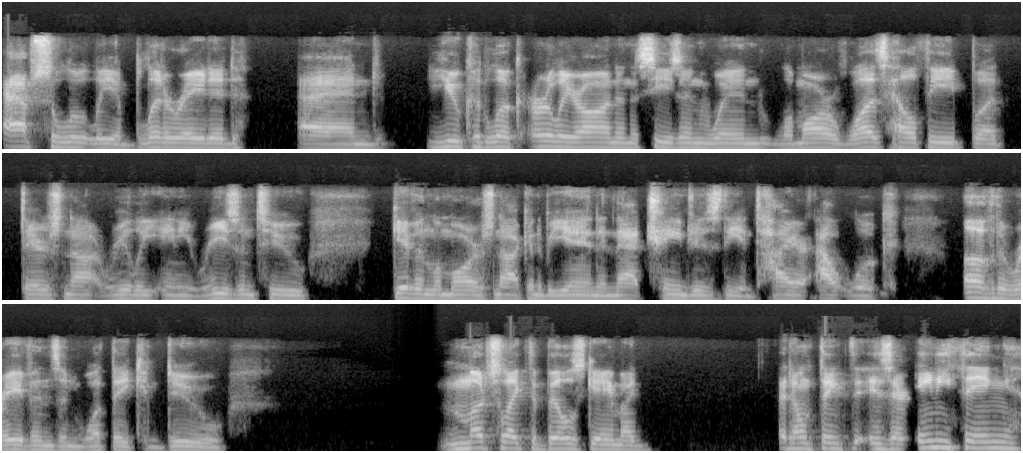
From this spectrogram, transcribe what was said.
absolutely obliterated. And you could look earlier on in the season when Lamar was healthy, but there's not really any reason to, given Lamar's not going to be in. And that changes the entire outlook of the Ravens and what they can do. Much like the Bills game, I I don't think is there anything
